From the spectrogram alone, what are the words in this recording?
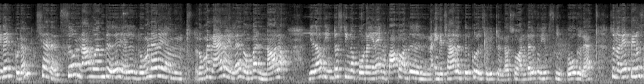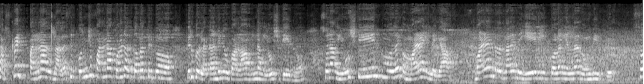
நீரைக்குடம் சேனல். ஸோ நாங்கள் வந்து எல் ரொம்ப நேரம் ரொம்ப நேரம் இல்லை ரொம்ப நாளாக ஏதாவது இன்ட்ரெஸ்டிங்காக போடலாம். ஏன்னா எங்கள் பாப்பா வந்து எங்கள் சேனலில் திருக்குறள் சொல்லிட்டு இருந்தா. ஸோ அந்தளவுக்கு வியூஸ் நீங்கள் போகலை. ஸோ நிறைய பேரும் சப்ஸ்கிரைப் பண்ணாததுனால சரி கொஞ்சம் ஃபன்னாக போட்டுட்டு அதுக்கப்புறம் திருப்பி திருக்குறளை கண்டினியூ பண்ணலாம் அப்படின்னு நாங்கள் யோசிச்சிட்டே இருந்தோம். ஸோ நாங்கள் யோசிச்சிட்டே இருக்கும்போது தான் இப்போ மழை இல்லையா? மழைன்றதுனால இந்த ஏரி குளம் எல்லாம் ரொம்ப இருக்குது ஸோ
